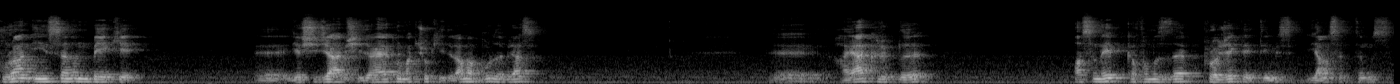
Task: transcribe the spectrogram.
kuran insanın belki e, yaşayacağı bir şeydir. Hayal kurmak çok iyidir ama burada biraz e, hayal kırıklığı aslında hep kafamızda project ettiğimiz, yansıttığımız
